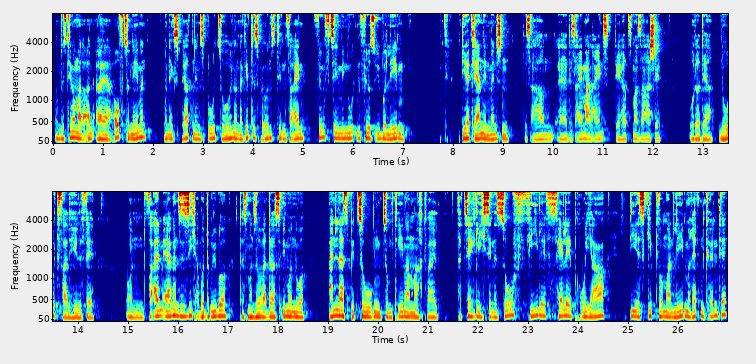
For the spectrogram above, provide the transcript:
um das Thema mal an, äh, aufzunehmen und Experten ins Boot zu holen. Und da gibt es bei uns den Verein 15 Minuten fürs Überleben. Die erklären den Menschen das, A und, äh, das Einmaleins der Herzmassage oder der Notfallhilfe. Und vor allem ärgern sie sich aber drüber, dass man so etwas immer nur anlassbezogen zum Thema macht, weil tatsächlich sind es so viele Fälle pro Jahr, die es gibt, wo man Leben retten könnte,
